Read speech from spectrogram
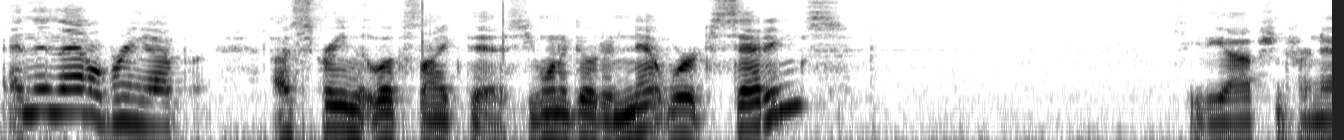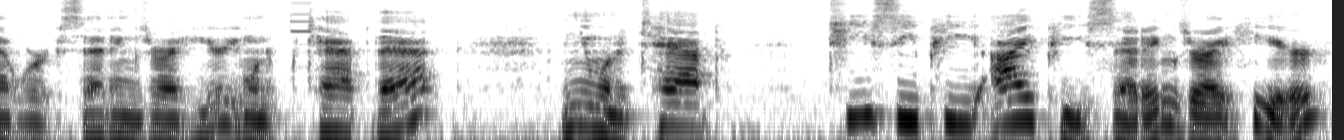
And then that'll bring up a screen that looks like this. You want to go to Network Settings. See the option for Network Settings right here. You want to tap that. Then you want to tap TCP IP settings right here.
